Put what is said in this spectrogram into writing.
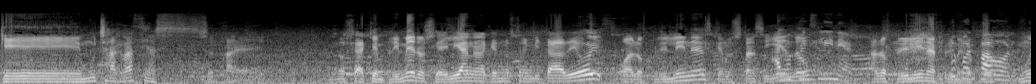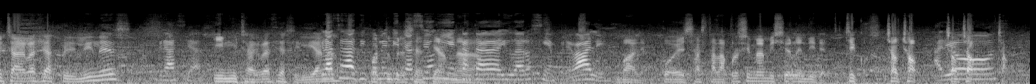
Que muchas gracias. Eh, no sé a quién primero, si a Iliana, que es nuestra invitada de hoy, o a los Prilines que nos están siguiendo. A los Prilines. A los Prilines primero. por favor. muchas gracias, Prilines. Gracias. Y muchas gracias, Iliana. Gracias a ti por, la invitación y encantada de ayudaros siempre, ¿vale? Vale, pues hasta la próxima emisión en directo. Chicos, chao, chao. Adiós. Chao, chao. chao.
